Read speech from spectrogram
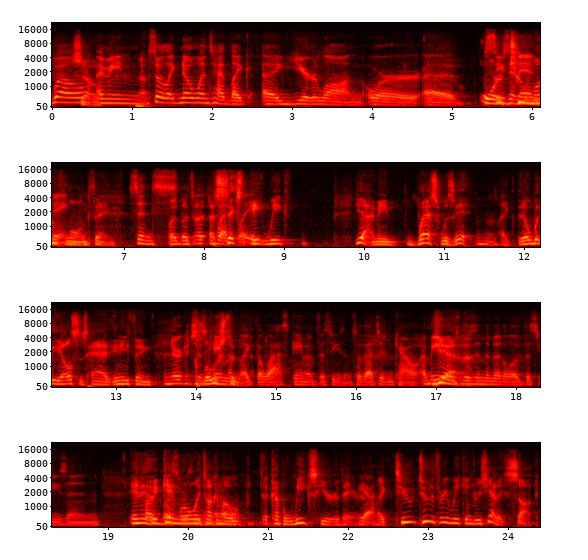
Well, So- uh, I mean, so like no one's had like a year long or a or season two month long thing. since a, a, a six eight week yeah i mean wes was it like nobody else has had anything Nurkic just came to in like the last game of the season, so that didn't count. Aminu's Yeah. was in the middle of the season. And Harkless again we're only talking about a couple weeks here or there Yeah. like two two to three week injuries yeah they suck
